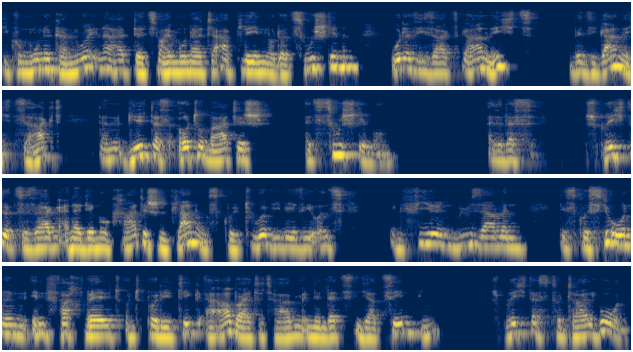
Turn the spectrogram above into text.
Die Kommune kann nur innerhalb der zwei Monate ablehnen oder zustimmen oder sie sagt gar nichts. Wenn sie gar nichts sagt, dann gilt das automatisch als Zustimmung. Also das spricht sozusagen einer demokratischen Planungskultur, wie wir sie uns in vielen mühsamen Diskussionen in Fachwelt und Politik erarbeitet haben in den letzten Jahrzehnten, spricht das total hohn.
